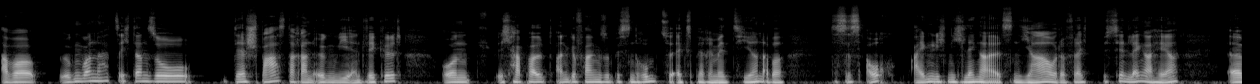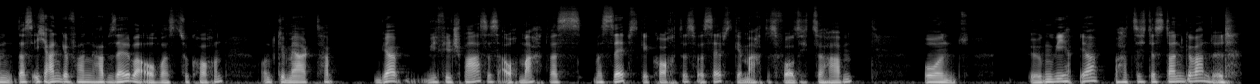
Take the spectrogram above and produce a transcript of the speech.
Aber irgendwann hat sich dann so der Spaß daran irgendwie entwickelt und ich habe halt angefangen, so ein bisschen rum zu experimentieren, aber das ist auch eigentlich nicht länger als ein Jahr oder vielleicht ein bisschen länger her, ähm, dass ich angefangen habe, selber auch was zu kochen und gemerkt habe, ja, wie viel Spaß es auch macht, was, was selbst gekochtes, was selbstgemachtes vor sich zu haben. Und irgendwie, ja, hat sich das dann gewandelt.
